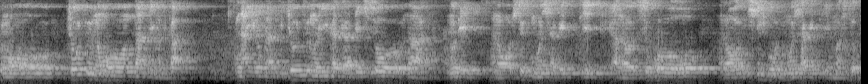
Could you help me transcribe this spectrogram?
この、共通の、内容があって共通の言い方ができそうなので、あの、一つ申し上げて、あの、そこを、あの、辛抱に申し上げていますと、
